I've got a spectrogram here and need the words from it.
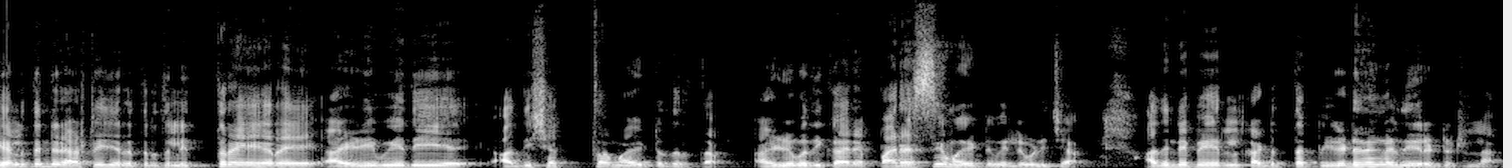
കേരളത്തിന്റെ രാഷ്ട്രീയ ചരിത്രത്തിൽ ഇത്രയേറെ അഴിമതിയെ അതിശക്തമായിട്ട് നിർത്താം. അഴിമതിക്കാരെ പരസ്യമായിട്ട് വെല്ലുവിളിച്ച അതിന്റെ പേരിൽ കടുത്ത പീഡനങ്ങൾ നേരിട്ടിട്ടില്ല.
